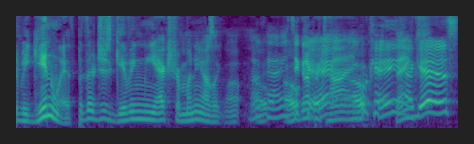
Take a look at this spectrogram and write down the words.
to begin with, but they're just giving me extra money. I was like, oh, Okay, okay, taking up your time. Okay, I guess.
